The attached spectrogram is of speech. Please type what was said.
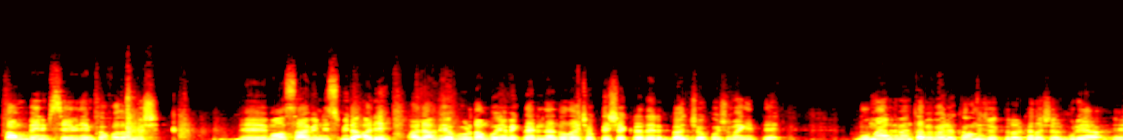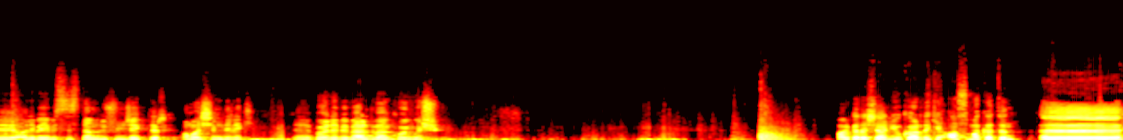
Tam benim sevdiğim kafadanmış. E, mal sahibinin ismi de Ali. Ali abiye buradan bu emeklerinden dolayı çok teşekkür ederim. Ben çok hoşuma gitti. Bu merdiven tabii böyle kalmayacaktır arkadaşlar. Buraya e, Ali Bey bir sistem düşünecektir. Ama şimdilik e, böyle bir merdiven koymuş. Arkadaşlar yukarıdaki asma katın e,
